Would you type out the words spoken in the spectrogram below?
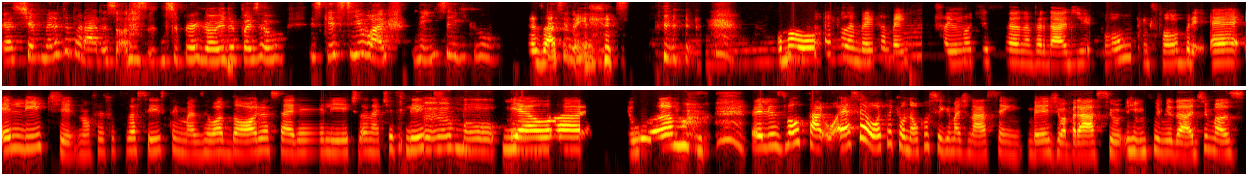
Eu assisti a primeira temporada só do Supergirl e depois eu esqueci, eu acho. Nem sei o que eu. Exatamente. Uma outra que eu lembrei também, saiu notícia, na verdade, ontem sobre, é Elite. Não sei se vocês assistem, mas eu adoro a série Elite da Netflix. Amo! E amo. ela. Eu amo. Eles voltaram. Essa é outra que eu não consigo imaginar sem beijo, abraço e intimidade, mas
